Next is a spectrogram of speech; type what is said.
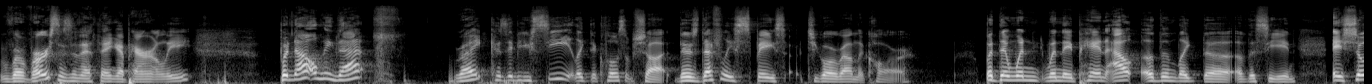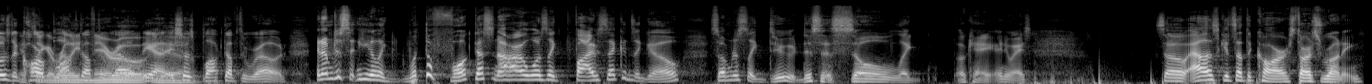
reverse isn't a thing apparently. But not only that, right? Because if you see like the close up shot, there's definitely space to go around the car. But then when when they pan out of the like the of the scene, it shows the It's car like blocked really off the road. Yeah, yeah. it shows blocked off the road. And I'm just sitting here like, what the fuck? That's not how it was like five seconds ago. So I'm just like, dude, this is so like okay. Anyways, so Alice gets out the car, starts running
